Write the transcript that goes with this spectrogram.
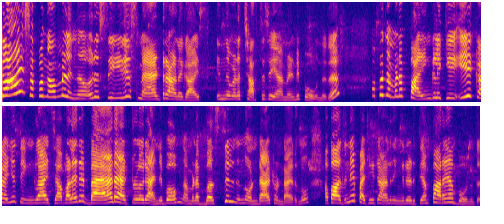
ഗായ്സ് അപ്പം നമ്മൾ ഇന്ന് ഒരു സീരിയസ് മാറ്ററാണ് ഗായ്സ് ഇന്നിവിടെ ചർച്ച ചെയ്യാൻ വേണ്ടി പോകുന്നത്. അപ്പം നമ്മുടെ പൈങ്കിളിക്ക് ഈ കഴിഞ്ഞ തിങ്കളാഴ്ച വളരെ ബാഡ് ആയിട്ടുള്ള ഒരു അനുഭവം നമ്മുടെ ബസ്സിൽ നിന്ന് ഉണ്ടായിട്ടുണ്ടായിരുന്നു. അപ്പോൾ അതിനെ പറ്റിയിട്ടാണ് നിങ്ങളുടെ അടുത്ത് ഞാൻ പറയാൻ പോകുന്നത്.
